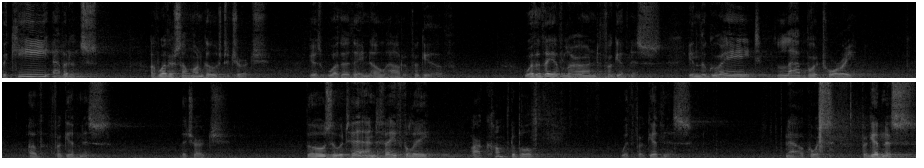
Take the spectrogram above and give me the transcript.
the key evidence of whether someone goes to church is whether they know how to forgive, whether they have learned forgiveness in the great laboratory of forgiveness, the church. Those who attend faithfully are comfortable with forgiveness. Now, of course, forgiveness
